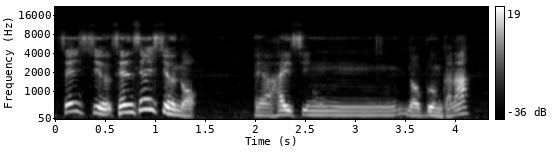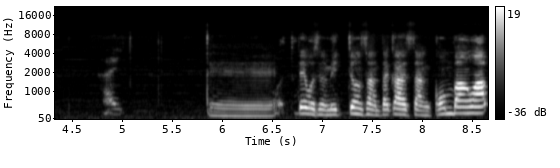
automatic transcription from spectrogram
先週、先々週の、えー配信の分かな。はい。えー、手星のみっちょんさん、高橋さん、こんばんは。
